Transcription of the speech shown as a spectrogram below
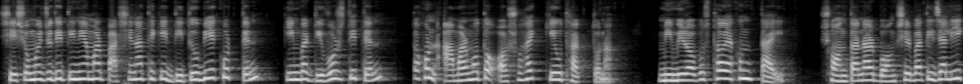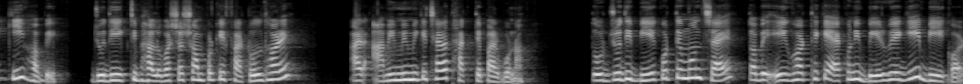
সে সময় যদি তিনি আমার পাশে না থেকে দ্বিতীয় বিয়ে করতেন কিংবা ডিভোর্স দিতেন, তখন আমার মতো অসহায় কেউ থাকতো না। মিমির অবস্থাও এখন তাই। সন্তান আর বংশের বাতি জ্বালিয়ে কি হবে? যদি একটি ভালোবাসার সম্পর্কে ফাটল ধরে, আর আমি মিমিকে ছাড়া থাকতে পারব না। তোর যদি বিয়ে করতে মন চায়, তবে এই ঘর থেকে এখনই বের হয়ে গিয়ে বিয়ে কর।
